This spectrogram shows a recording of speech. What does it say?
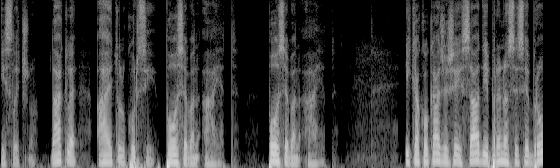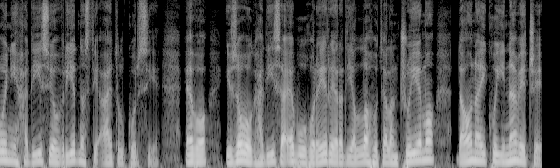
i sl. Dakle, ajetul kursi, poseban ajet, poseban ajet. I kako kaže šejh Sadi, prenose se brojni hadisi o vrijednosti ajetul kursije. Evo, iz ovog hadisa Ebu Hureyre radijallahu talan čujemo da onaj koji naveče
